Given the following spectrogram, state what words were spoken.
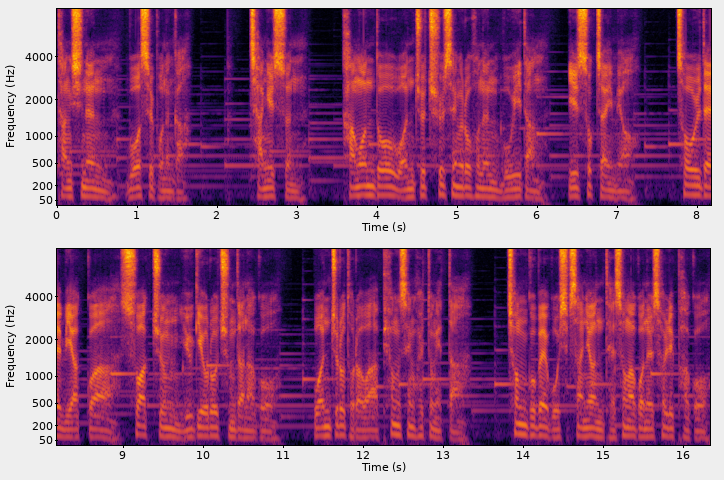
당신은 무엇을 보는가? 장일순, 강원도 원주 출생으로 호는 무의당 일속자이며 서울대 미학과 수학 중 6.25로 중단하고 원주로 돌아와 평생 활동했다. 1954년 대성학원을 설립하고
